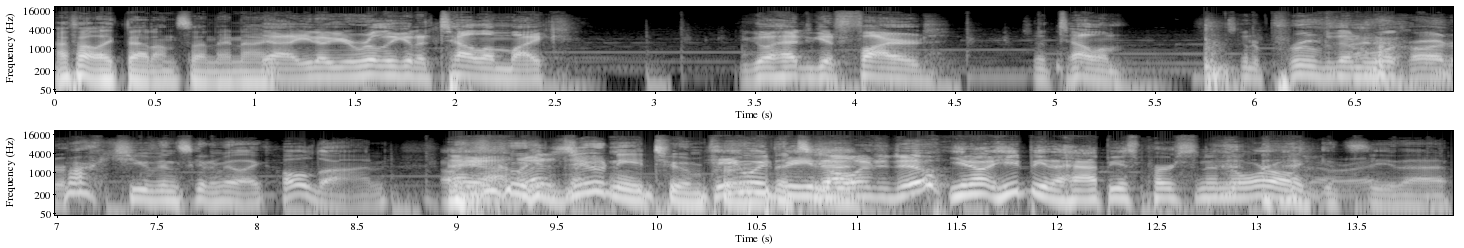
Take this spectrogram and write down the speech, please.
I felt like that on Sunday night. Yeah, you know, you're really going to tell him, Mike. You go ahead and get fired. It's going to tell him. It's going to prove to them to work harder. Mark Cuban's gonna be like, hold on. Hang on, we do it? need to improve. He would the be team. the You know, he'd be the happiest person in the world. I could see that.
